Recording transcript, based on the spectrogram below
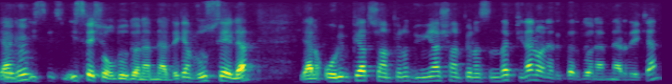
Yani Hı hı. İsveç, İsveç olduğu dönemlerdeyken Rusya'yla yani olimpiyat şampiyonu, dünya şampiyonasında final oynadıkları dönemlerdeyken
